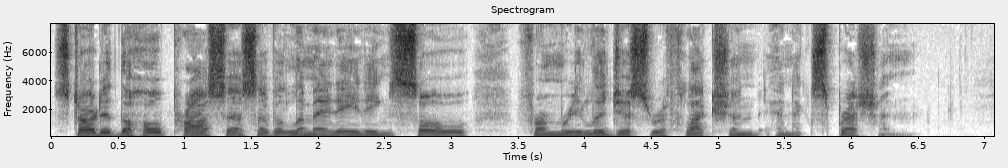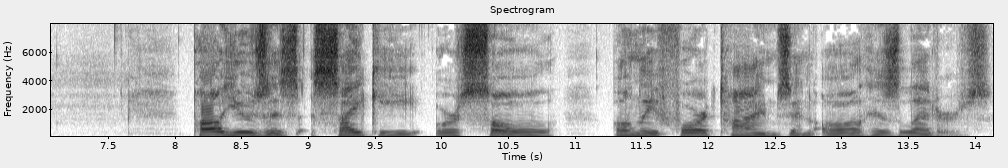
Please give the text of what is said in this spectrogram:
started the whole process of eliminating soul from religious reflection and expression. Paul uses psyche or soul only four times in all his letters.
